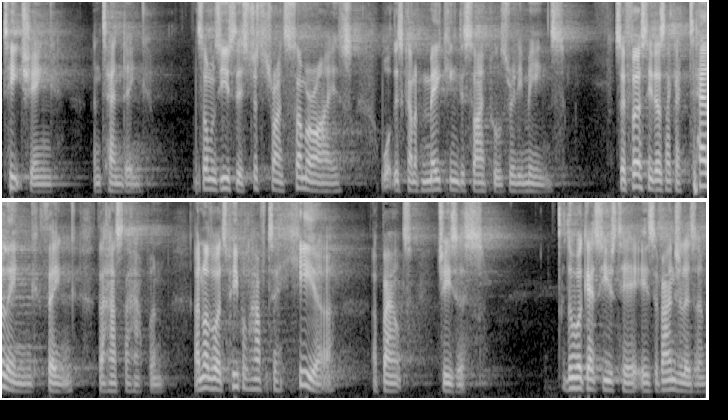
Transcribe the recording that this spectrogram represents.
teaching, and tending. And someone's used this just to try and summarize what this kind of making disciples really means. So, firstly, there's like a telling thing that has to happen. In other words, people have to hear about Jesus. The word gets used here is evangelism.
